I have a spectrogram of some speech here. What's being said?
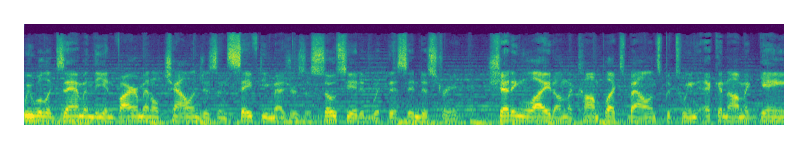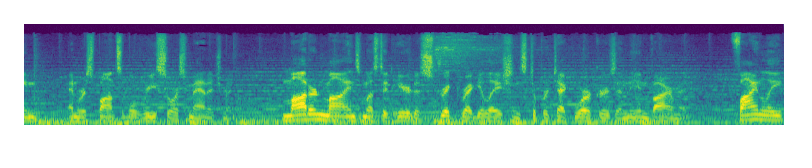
We will examine the environmental challenges and safety measures associated with this industry, shedding light on the complex balance between economic gain and responsible resource management. Modern mines must adhere to strict regulations to protect workers and the environment. Finally,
